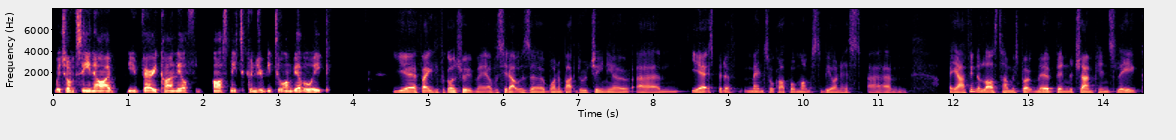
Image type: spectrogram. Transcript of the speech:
which obviously, you know, I you very kindly often asked me to contribute to one the other week. Yeah, thank you for contributing, mate. Obviously, that was uh, one about Jorginho. Um, yeah, it's been a mental couple of months, to be honest. Um, yeah, I think the last time we spoke may have been the Champions League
